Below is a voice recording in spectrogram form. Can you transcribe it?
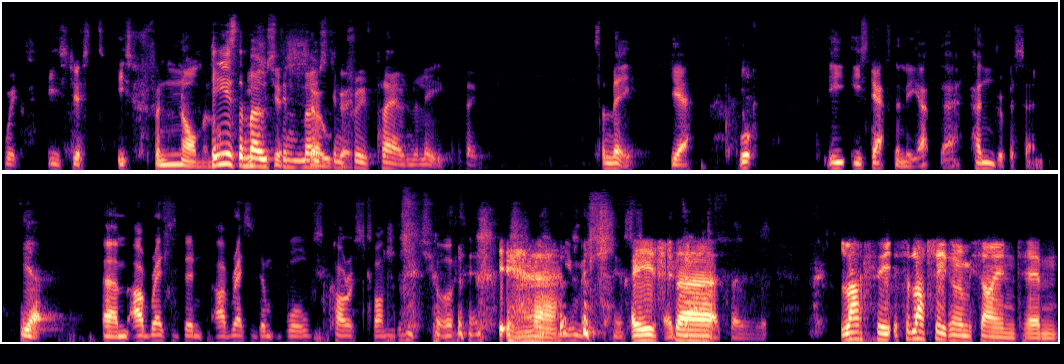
which he's just he's phenomenal. He is the He's most just most so good. improved player in the league, I think. For me. Yeah, well, he, he's definitely up there, hundred percent. Yeah. Um, our resident, our resident Wolves correspondent, Jordan. Yeah. you He's uh, last se- so last season when we signed him,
